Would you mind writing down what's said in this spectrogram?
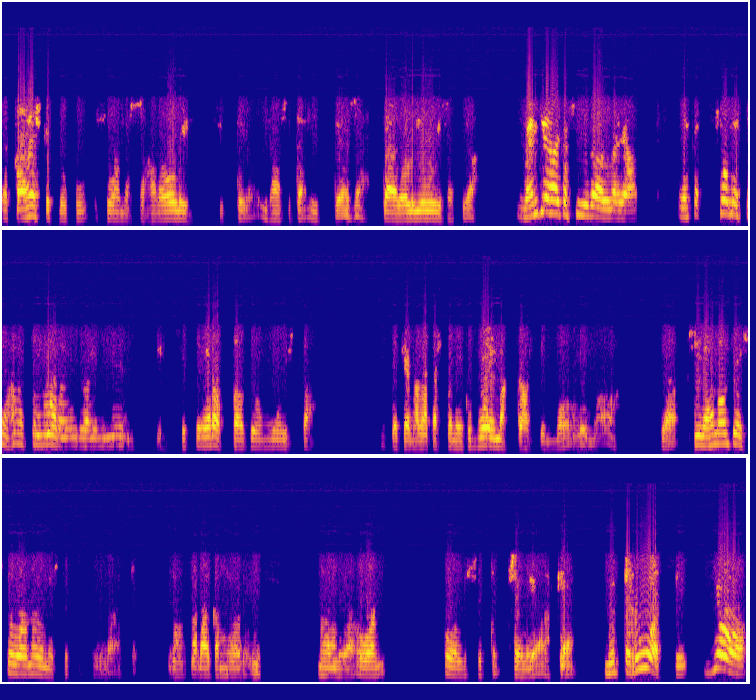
Ja 80-luku Suomessahan oli sitten ihan sitä itteensä. Täällä oli juiset ja mentiin aika syvällä ja ehkä Suomessa on haluttu luoda jonkinlainen myntti sitten erottautua muista tekemällä tästä niin kuin voimakkaasti mollimaa. Ja siinähän on tietysti ollut onnistuttu kyllä, että on aika mallia on ollut sitten sen jälkeen. Mutta Ruotsi, joo,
